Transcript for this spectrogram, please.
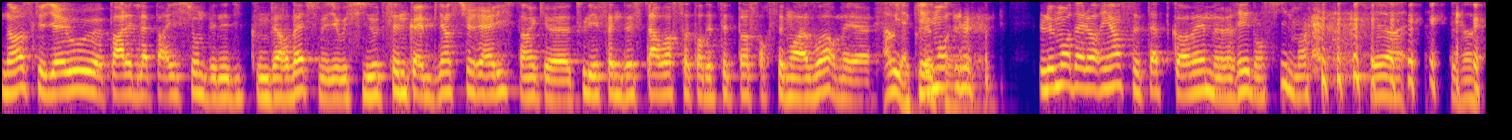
Non, parce que Yahoo euh, parlait de l'apparition de Benedict Cumberbatch, mais il y a aussi une autre scène quand même bien surréaliste hein, que tous les fans de Star Wars s'attendaient peut-être pas forcément à voir, mais euh, ah oui, le, le, le, Mandalorien se tape quand même euh, Ré dans ce film. Hein. C'est vrai.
